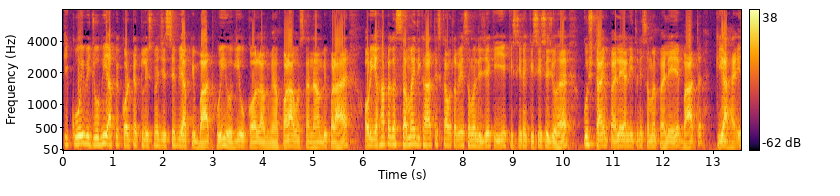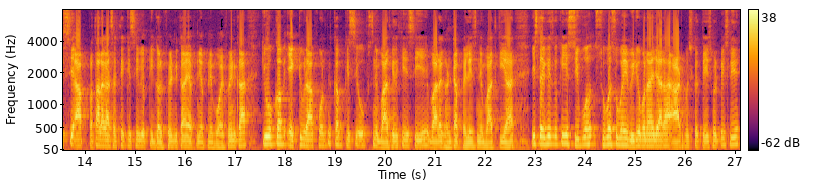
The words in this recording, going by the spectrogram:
कि कोई भी जो भी आपके कॉन्टैक्ट लिस्ट में जिससे भी आपकी बात हुई होगी, वो कॉल लॉग में यहाँ पढ़ा उसका नाम भी पड़ा है और यहाँ पे अगर समय दिखा रहा तो इसका मतलब ये समझ लीजिए कि ये किसी न किसी से जो है कुछ टाइम पहले, यानी इतने समय पहले ये बात किया है। इससे आप पता लगा सकते हैं किसी भी अपनी गर्लफ्रेंड का या अपने अपने बॉयफ्रेंड का कि वो कब एक्टिव रहा फ़ोन पे, कब किससे उसने बात की। देखिए, जैसे ये बारह घंटा पहले इसने बात किया है। इस तरीके से क्योंकि ये सुबह सुबह सुबह ये वीडियो बनाया जा रहा है, आठ बजकर तेईस मिनट पर इसलिए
